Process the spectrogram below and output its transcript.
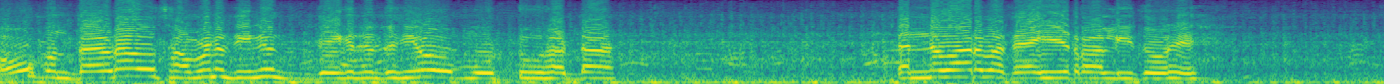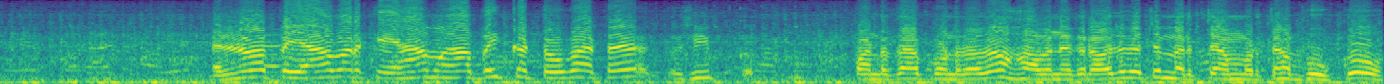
ਉਹ ਬੰਦਾ ਜਿਹੜਾ ਉਹ ਸਾਹਮਣੇ ਦੀ ਨੂੰ, ਦੇਖਦੇ ਤੁਸੀਂ, ਉਹ ਮੋਟੂ ਸਾਡਾ। ਤਿੰਨ ਵਾਰ ਬਤਿਆ ਸੀ ਟਰਾਲੀ ਤੋਂ ਇਹ। ਇਹਨਾਂ ਨੂੰ ਮੈਂ 50 ਵਾਰ ਕਿਹਾ, ਮੈਂ ਕਿਹਾ, ਬਈ ਘੱਟੋ ਘੱਟ ਤੁਸੀਂ ਪੰਡਤਾ ਪੁੰਡਤਾ ਦਾ ਹਵਨ ਕਰਾਓ, ਉਹਦੇ ਵਿੱਚ ਮਿਰਚਾਂ ਮੁਰਚਾਂ ਫੂਕੋ।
